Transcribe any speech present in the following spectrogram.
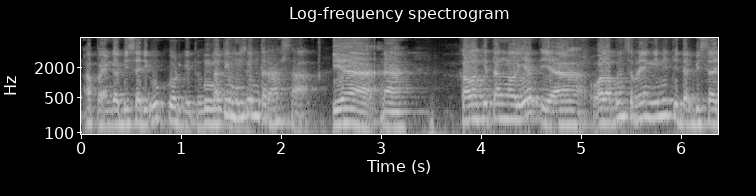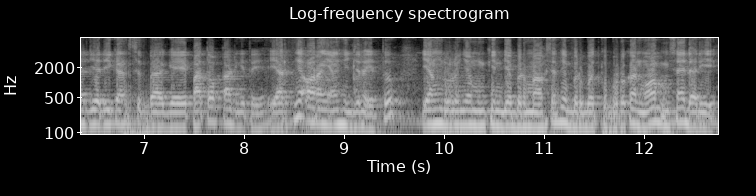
apa ya nggak bisa diukur gitu. Nggak Tapi mungkin terasa. Iya. Nah, kalau kita ngelihat ya, walaupun sebenarnya ini tidak bisa dijadikan sebagai patokan gitu ya. Ya artinya orang yang hijrah itu yang dulunya mungkin dia bermaksud yang berbuat keburukan, mau misalnya dari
